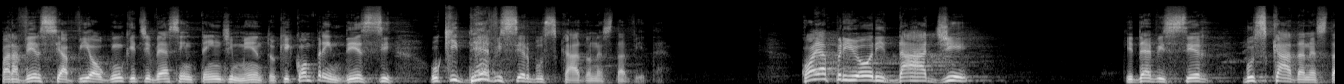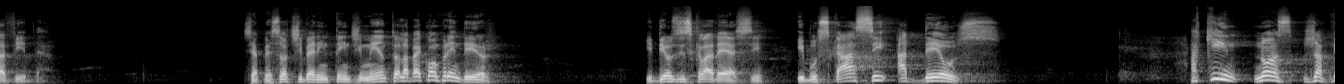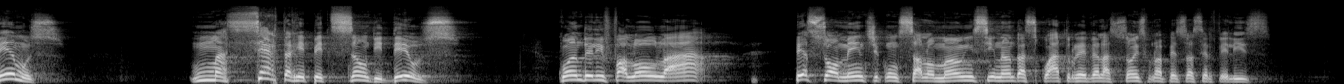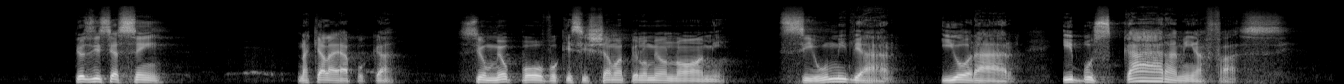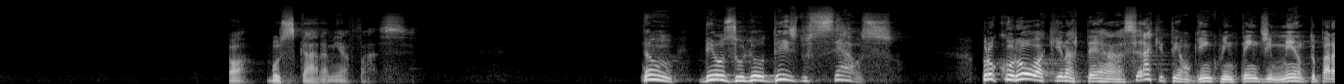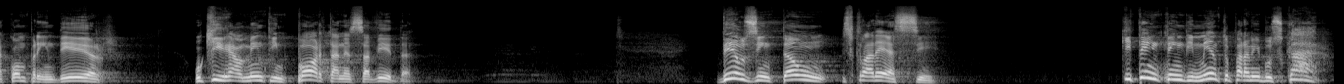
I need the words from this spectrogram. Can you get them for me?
para ver se havia algum que tivesse entendimento, que compreendesse o que deve ser buscado nesta vida. Qual é a prioridade que deve ser buscada nesta vida? Se a pessoa tiver entendimento, ela vai compreender. E Deus esclarece: e buscasse a Deus Aqui nós já vemos uma certa repetição de Deus quando ele falou lá pessoalmente com Salomão, ensinando as quatro revelações para uma pessoa ser feliz. Deus disse assim, naquela época: se o meu povo, que se chama pelo meu nome, se humilhar e orar e buscar a minha face, Ó, buscar a minha face. Então, Deus olhou desde os céus, procurou aqui na terra. Será que tem alguém com entendimento para compreender o que realmente importa nessa vida? Deus então esclarece que tem entendimento para me buscar.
